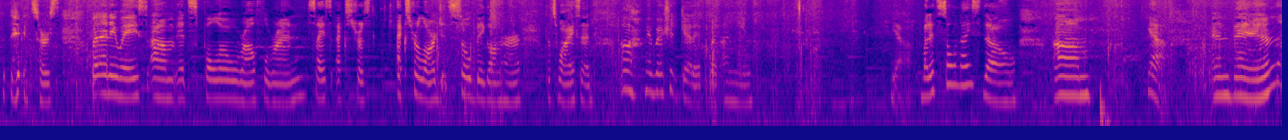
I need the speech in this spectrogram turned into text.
it's hers but anyways um, it's polo Ralph Lauren size extra extra large it's so big on her that's why I said oh, maybe I should get it but I mean yeah but it's so nice though um yeah and then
